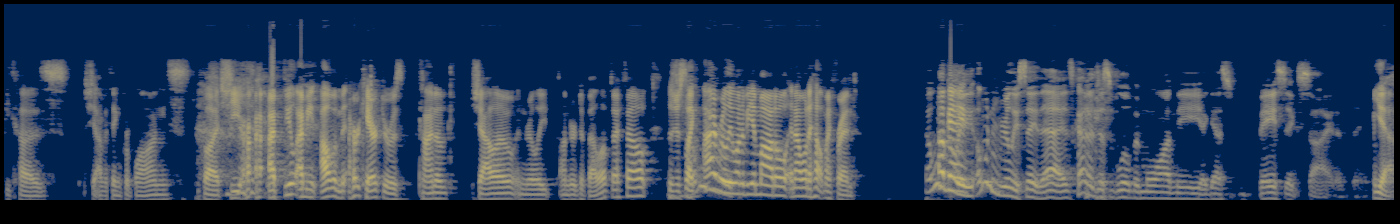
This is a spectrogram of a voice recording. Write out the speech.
because she I have a thing for blondes, but she, her, I feel, I mean, I'll admit her character was kind of shallow and really underdeveloped. I felt it was just like I really want to be a model and I want to help my friend. I wouldn't, Okay. really, I wouldn't really say that. It's kind of just a little bit more on the, I guess, basic side of things. Yeah.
